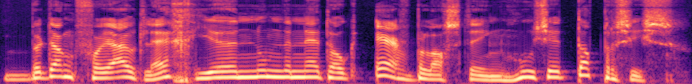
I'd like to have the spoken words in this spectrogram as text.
Bedankt voor je uitleg. Je noemde net ook erfbelasting. Hoe zit dat precies?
